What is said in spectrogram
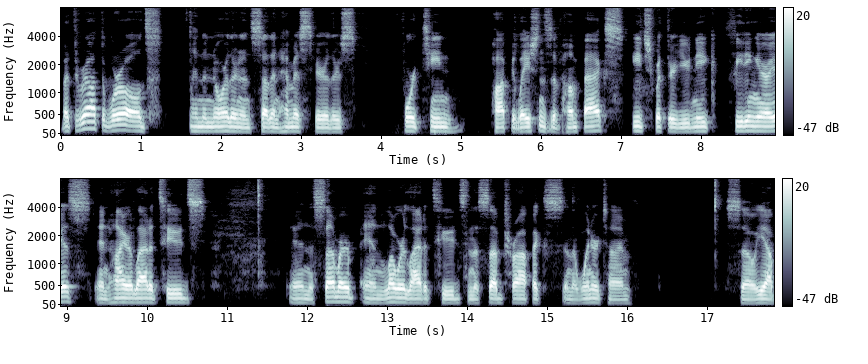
But throughout the world, in the northern and southern hemisphere, there's 14 populations of humpbacks, each with their unique feeding areas in higher latitudes in the summer and lower latitudes in the subtropics in the wintertime. So, yeah,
